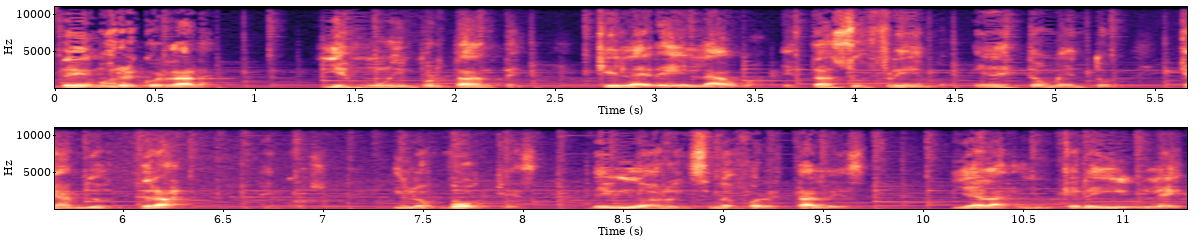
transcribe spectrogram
Debemos recordar, y es muy importante, que el aire y el agua están sufriendo en este momento cambios drásticos y los bosques, debido a los incendios forestales y a la increíble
